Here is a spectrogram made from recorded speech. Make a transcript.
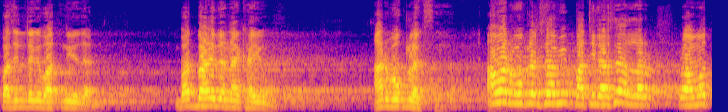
পাতিল থেকে ভাত নিয়ে যান। ভাত বাড়ি দেন না খাইও আর ভোক লাগছে। আমার ভোক লাগছে, আমি পাতিল আছে, আল্লাহর রহমত।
